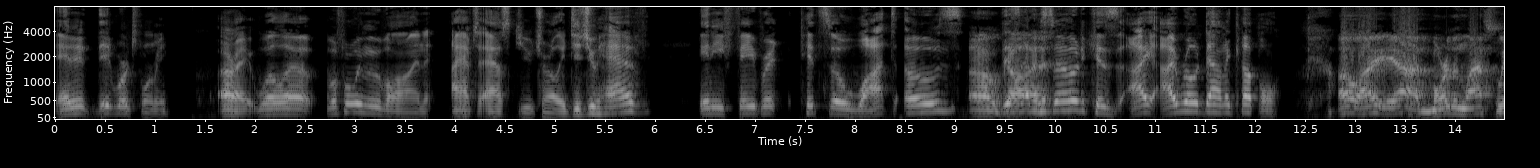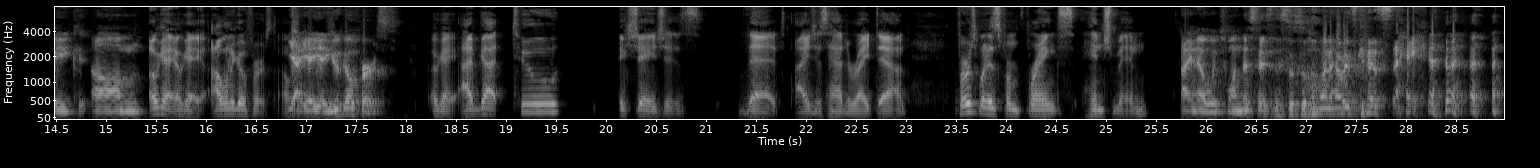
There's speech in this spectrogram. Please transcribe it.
and it it works for me. All right, well, uh, before we move on, I have to ask you, Charlie, did you have any favorite pizza what O's oh, this God. episode? Because I I wrote down a couple. Oh, I yeah, more than last week. Um, okay, okay, I want to go first. Yeah, yeah, yeah. You go first. Okay, I've got two exchanges that I just had to write down. First one is from Frank's henchman, I know which one this is. This is the one I was going to say.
